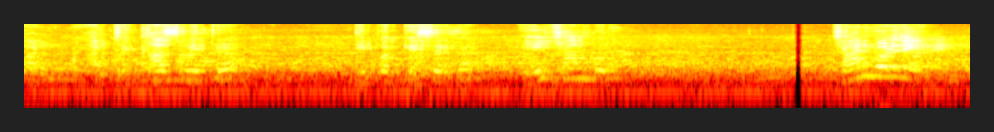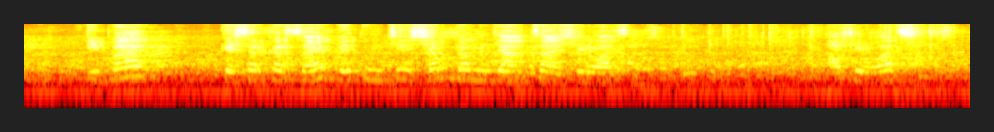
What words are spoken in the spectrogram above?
पण आमचे खास मित्र दीपक केसरकर हेही छान बोल छान बोलले. दीपक केसरकर साहेब हे तुमचे शब्द म्हणजे आमचा आशीर्वाद समजतो. आशीर्वाद समजतो.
